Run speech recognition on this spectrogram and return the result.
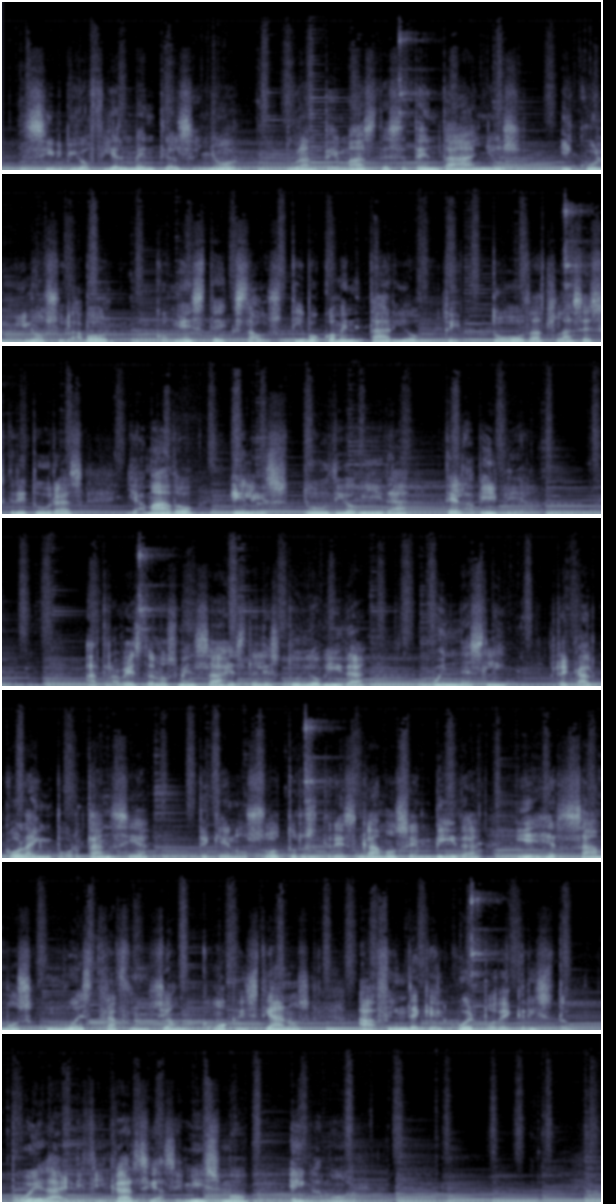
sirvió fielmente al Señor durante más de 70 años y culminó su labor con este exhaustivo comentario de todas las escrituras llamado el Estudio Vida de la Biblia. A través de los mensajes del Estudio Vida, Winnesley recalcó la importancia de que nosotros crezcamos en vida y ejerzamos nuestra función como cristianos a fin de que el cuerpo de Cristo pueda edificarse a sí mismo en amor.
